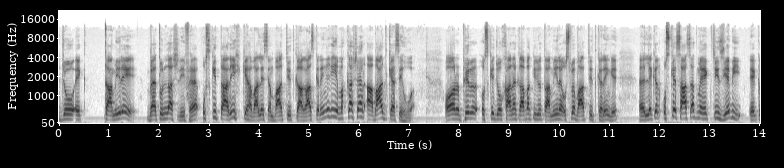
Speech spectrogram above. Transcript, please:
جو ایک تعمیر بیت اللہ شریف ہے، اس کی تاریخ کے حوالے سے ہم بات چیت کا آغاز کریں گے کہ یہ مکہ شہر آباد کیسے ہوا۔ اور پھر اس کی جو خانہ کعبہ کی جو تعمیر ہے، اس پہ بات چیت کریں گے۔ لیکن اس کے ساتھ ساتھ میں ایک چیز یہ بھی، ایک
